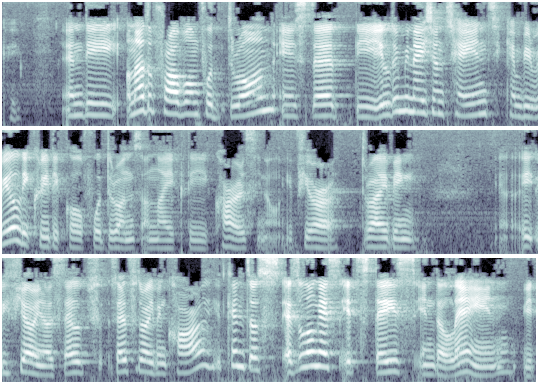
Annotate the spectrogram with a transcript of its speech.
Okay. And the another problem for drone is that the illumination change can be really critical for drones, unlike the cars. You know, if you are driving, uh, if you are in a self self-driving car, you can just as long as it stays in the lane, it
